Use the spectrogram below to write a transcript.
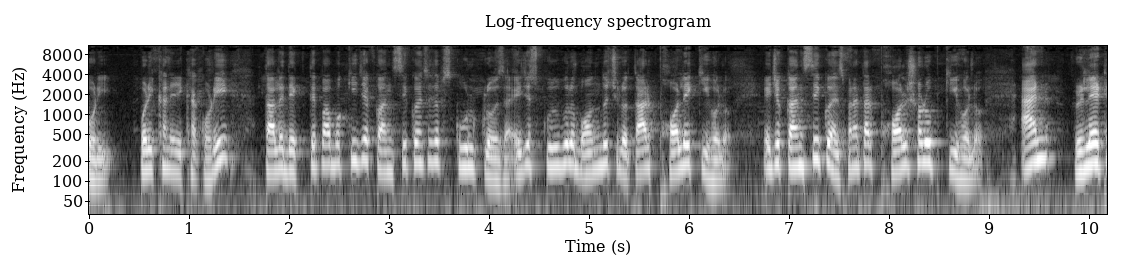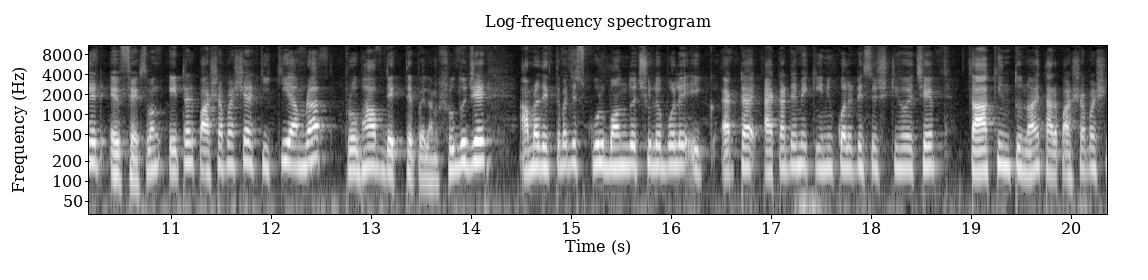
করি, পরীক্ষা নিরীক্ষা করি, তাহলে দেখতে পাবো কি যে কনসিকোয়েন্সেস অফ স্কুল ক্লোজার এই যে স্কুলগুলো বন্ধ ছিল, তার ফলে কি হলো? এই যে কনসিকোয়েন্স মানে তার ফলস্বরূপ কি হলো? অ্যান্ড রিলেটেড এফেক্টস এবং এটার পাশাপাশি আর কী কী আমরা প্রভাব দেখতে পেলাম? শুধু যে আমরা দেখতে পাচ্ছি স্কুল বন্ধ ছিল বলে একটা একাডেমিক ইনইকুয়ালিটি সৃষ্টি হয়েছে তা কিন্তু নয়, তার পাশাপাশি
